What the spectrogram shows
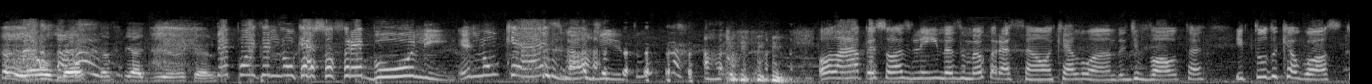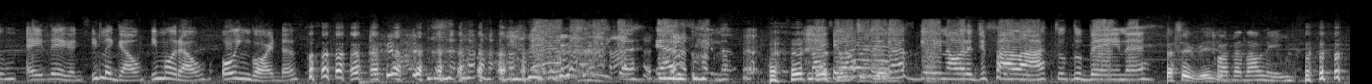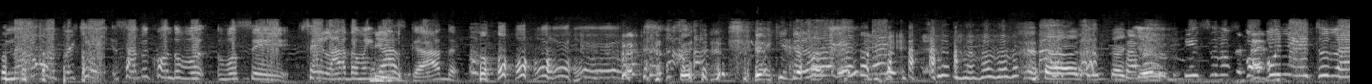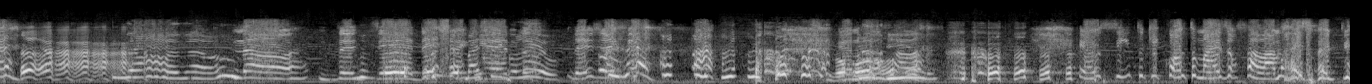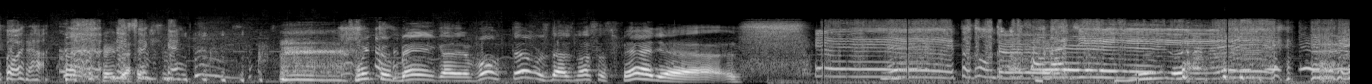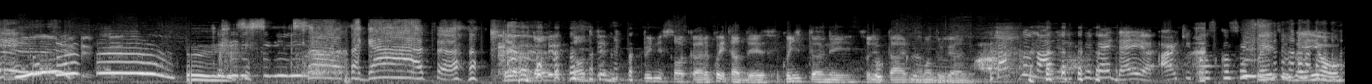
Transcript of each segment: É o mestre das piadinhas, né, cara? Depois ele não quer sofrer bullying. Ele não quer esse maldito. Olá, pessoas lindas do meu coração. Aqui é a Luanda, de volta. E tudo que eu gosto é ilega- ilegal, imoral ou engorda. é a vida. Mas eu acho que eu engasguei na hora de falar. Tudo bem, né? É a cerveja. Fora da lei. Não, é porque, sabe quando vo- você, sei lá, dá uma engasgada? Que quieto. Isso não ficou bonito, né? Não, não. Não, de- deixa Mas você quieto. engoliu? Deixa Eu não falar. Eu sinto que quanto mais eu falar, mais vai piorar. Deixa quieto. Muito bem, galera. Voltamos das nossas férias. Ê, todo mundo com saudade. Solta, gata. Dó, dó do Febrini só, cara. Coitado dele. Ficou editando aí, solitário na madrugada. Tá do nada, ele teve a ideia. Arque com as consequências aí, ô.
